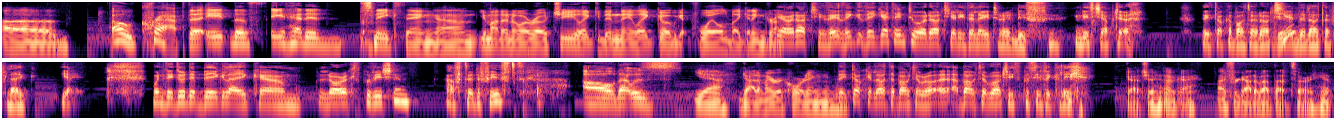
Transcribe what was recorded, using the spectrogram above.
uh oh crap, the eight the eight headed snake thing, um Yamata no Orochi, like didn't they like go get foiled by getting drunk? Yeah, Orochi. They, they, they get into Orochi a little later in this in this chapter. They talk about Orochi and a lot of like yeah. When they do the big like um, lore exposition after the feast. Oh, that was yeah. Got it. My recording. They talk a lot about Oro- about Orochi specifically. Gotcha. Okay, I forgot about that. Sorry. Yep.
